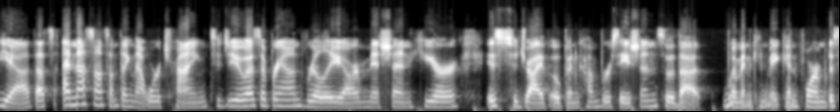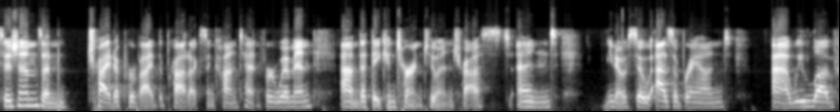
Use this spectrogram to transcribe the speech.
Yeah, that's and that's not something that we're trying to do as a brand. Really, our mission here is to drive open conversation so that women can make informed decisions and try to provide the products and content for women um, that they can turn to and trust. And you know, so as a brand, uh, we love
